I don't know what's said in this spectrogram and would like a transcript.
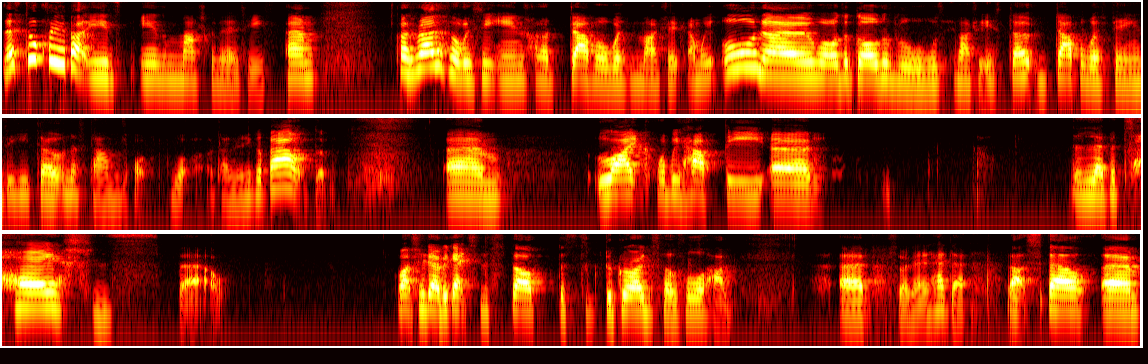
let's talk a bit about Ian's, Ian's magic abilities. Um, because rather before we see Ian try to dabble with magic, and we all know what the golden rules in magic is: don't dabble with things if you don't understand what what anything about them. Um, like when we have the um, the levitation spell. Well, actually, no, we get to the spell, the, the growing spell beforehand. Um, sorry, getting ahead there. That spell. Um,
